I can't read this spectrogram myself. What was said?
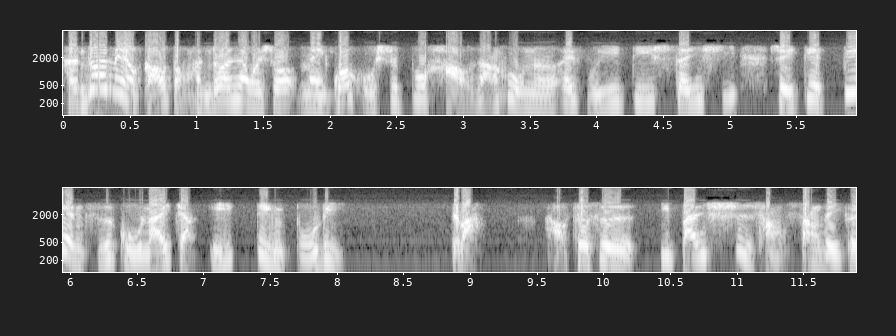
很多人没有搞懂，很多人认为说美国股市不好，然后呢，FED 升息，所以电电子股来讲一定不利，对吧？好，这是一般市场上的一个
